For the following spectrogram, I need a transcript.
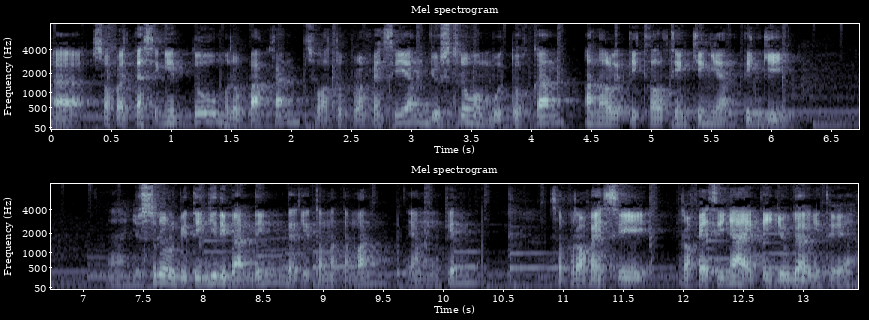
uh, software testing itu merupakan suatu profesi yang justru membutuhkan analytical thinking yang tinggi Nah, justru lebih tinggi dibanding dari teman-teman yang mungkin seprofesi profesinya IT juga gitu ya.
